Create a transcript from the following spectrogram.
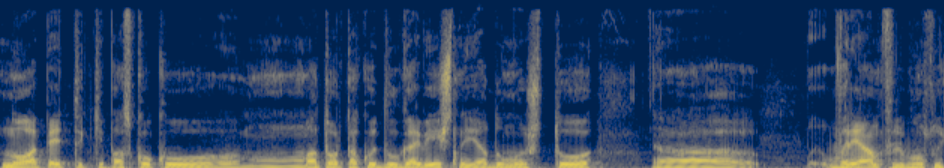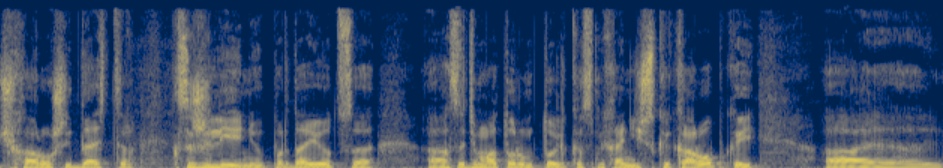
но опять-таки, поскольку мотор такой долговечный, я думаю, что а, вариант в любом случае хороший. Дастер, к сожалению, продается а, с этим мотором только с механической коробкой. А, э,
